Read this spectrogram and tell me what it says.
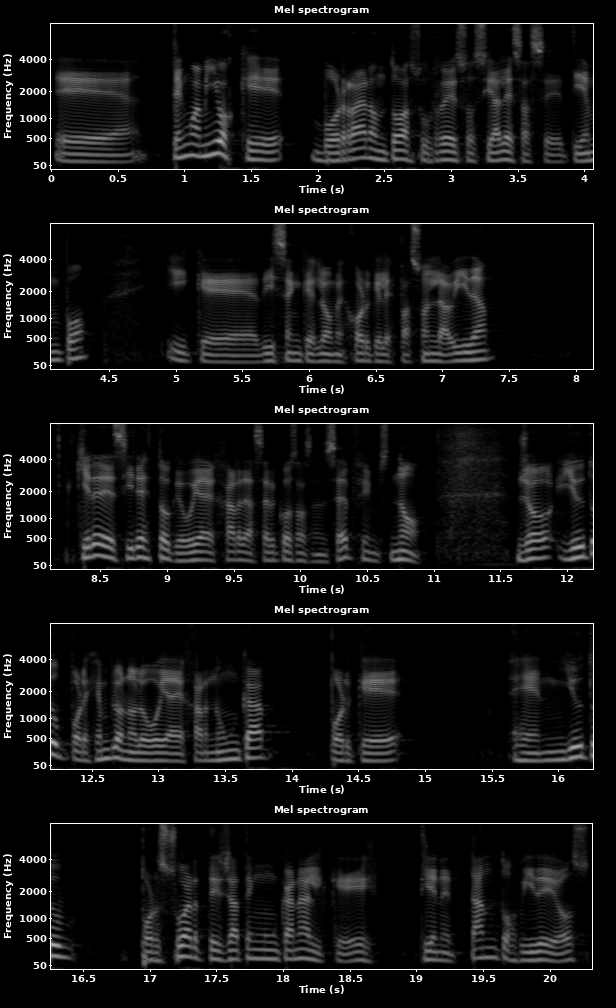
tengo amigos que borraron todas sus redes sociales hace tiempo y que dicen que es lo mejor que les pasó en la vida. ¿Quiere decir esto que voy a dejar de hacer cosas en Zepfilms? No. Yo YouTube, por ejemplo, no lo voy a dejar nunca porque en YouTube, por suerte, ya tengo un canal que tiene tantos videos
